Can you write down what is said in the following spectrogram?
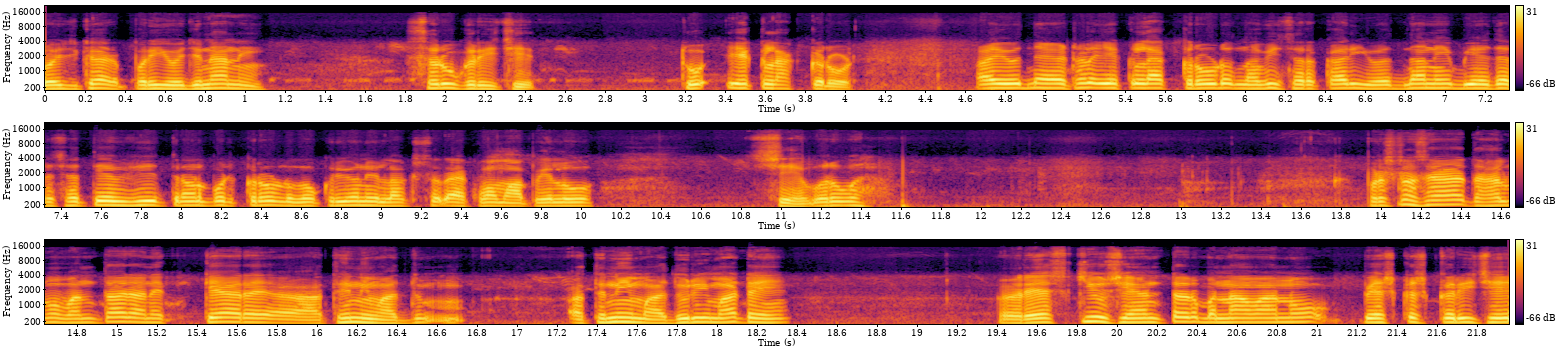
રોજગાર પરિયોજનાને શરૂ કરી છે? તો એક લાખ કરોડ. આ યોજના હેઠળ એક લાખ કરોડ નવી સરકારી યોજનાને બે હજાર સત્યાવીસથી ત્રણ પોઈન્ટ કરોડ નોકરીઓને લક્ષ્ય રાખવામાં આપેલો છે, બરાબર? પ્રશ્ન સાત, હાલમાં વંતાર અને ક્યારે હાથીની માધુ, હાથની માધુરી માટે રેસ્ક્યુ સેન્ટર બનાવવાનો પેશકશ કરી છે?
